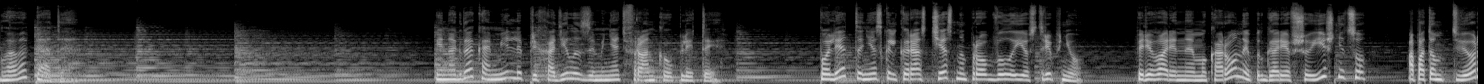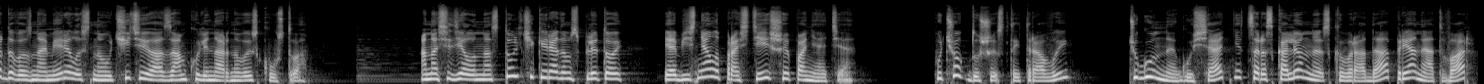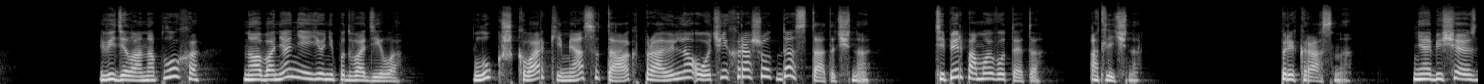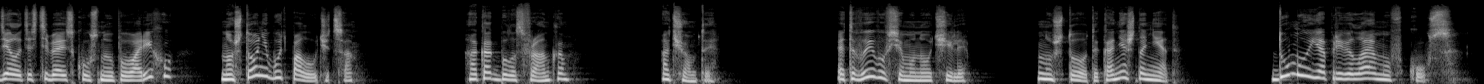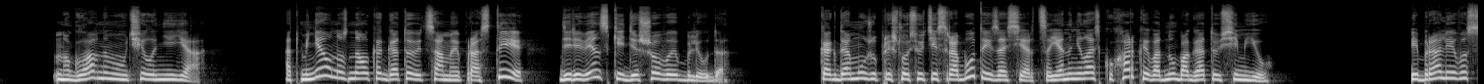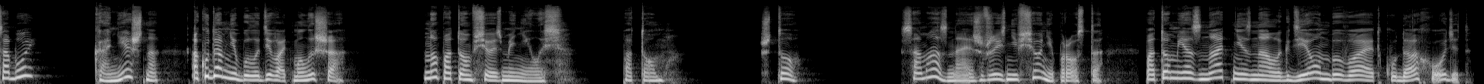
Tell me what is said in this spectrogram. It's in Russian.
Глава пятая. Иногда Камилле приходилось заменять Франка у плиты. Полетта несколько раз честно пробовала ее стряпню, переваренные макароны и подгоревшую яичницу, а потом твердо вознамерилась научить ее азам кулинарного искусства. Она сидела на стульчике рядом с плитой и объясняла простейшие понятия. Пучок душистой травы, чугунная гусятница, раскаленная сковорода, пряный отвар – Видела она плохо, но обоняние ее не подводило. Лук, шкварки, мясо, так, правильно, очень хорошо, достаточно. Теперь помой вот это. Отлично. Прекрасно. Не обещаю сделать из тебя искусную повариху, но что-нибудь получится. А как было с Франком? О чем ты? Это вы его всему научили? Ну что ты, конечно, нет. Думаю, я привела ему вкус. Но главному учила не я. От меня он узнал, как готовить самые простые, деревенские дешевые блюда. Когда мужу пришлось уйти с работы из-за сердца, я нанялась кухаркой в одну богатую семью. И брали его с собой? Конечно. А куда мне было девать малыша? Но потом все изменилось. Потом. Что? Сама знаешь, в жизни все непросто. Потом я знать не знала, где он бывает, куда ходит.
